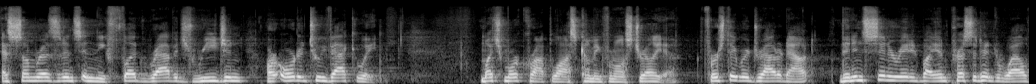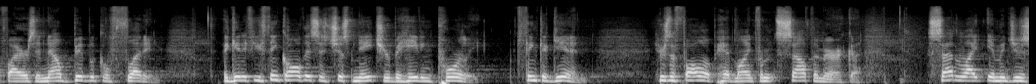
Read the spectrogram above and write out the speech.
as some residents in the flood ravaged region are ordered to evacuate. Much more crop loss coming from Australia. First, they were droughted out, then incinerated by unprecedented wildfires, and now biblical flooding. Again, if you think all this is just nature behaving poorly, think again. Here's a follow up headline from South America. Satellite images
